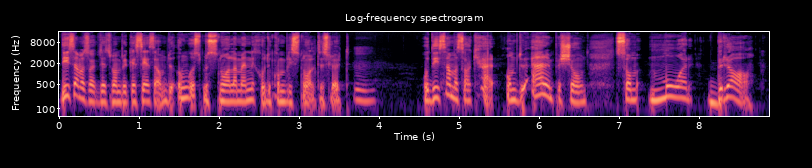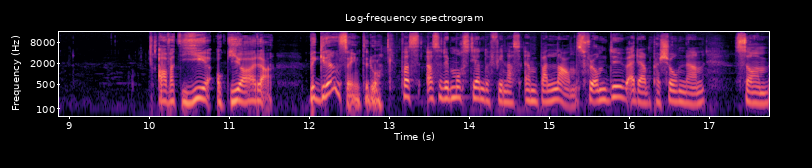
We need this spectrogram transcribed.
Det är samma sak som man brukar säga, så här, om du umgås med snåla människor, du kommer bli snål till slut. Och det är samma sak här. Om du är en person som mår bra av att ge och göra, begränsa inte då. Fast alltså, det måste ju ändå finnas en balans. För om du är den personen som,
